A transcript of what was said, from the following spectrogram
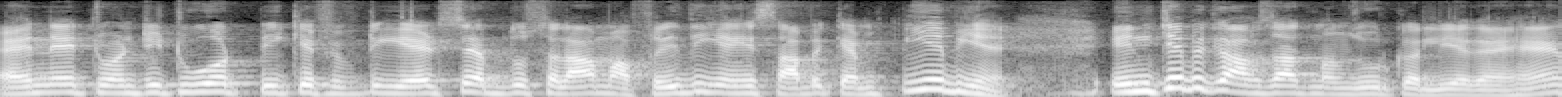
एन ए ट्वेंटी टू और पी के फिफ्टी एट से अब्दुल सलाम आफरीदी हैं सबक एम पी ए भी हैं। इनके भी कागजात मंजूर कर लिए गए हैं।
